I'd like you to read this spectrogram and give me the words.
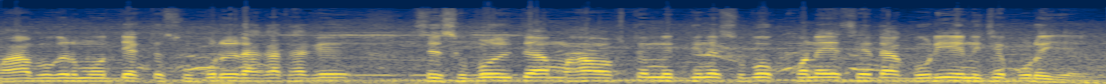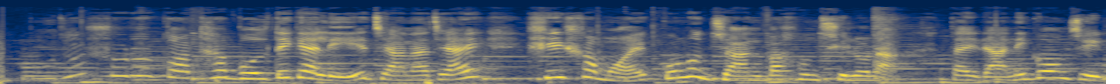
মহাভোগের মধ্যে একটা সুপুরি রাখা থাকে। সেই সুপুরিটা মহা অষ্টমীর দিনে শুভক্ষণে সেটা গড়িয়ে নিচে পড়ে যায়। পুজোর শুরুর কথা বলতে গেলে জানা যায়, সেই সময় কোনো যানবাহন ছিল না। তাই রানীগঞ্জের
